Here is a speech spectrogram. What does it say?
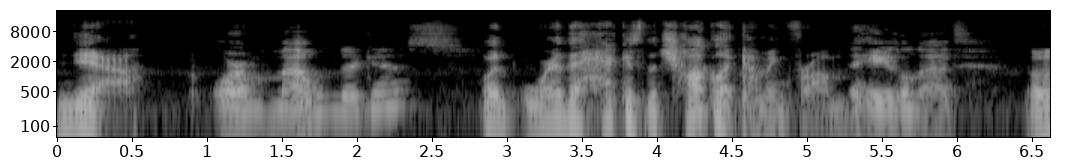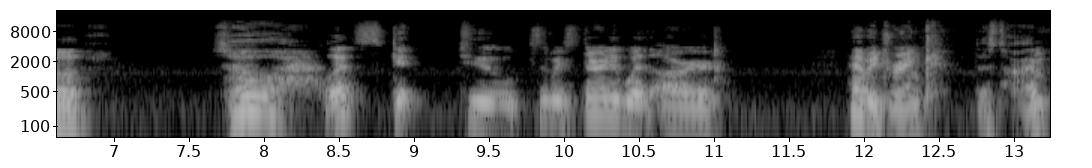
Yeah, Or a mound, I guess? But where the heck is the chocolate coming from? The hazelnut. Ugh. So, let's get to. Since we started with our heavy drink this time,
